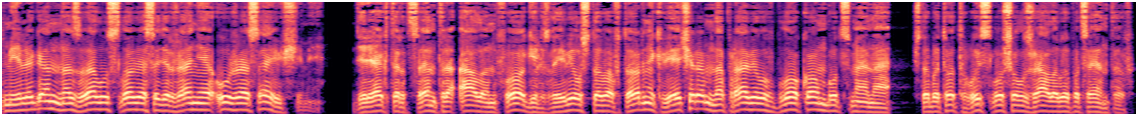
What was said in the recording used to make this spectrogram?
Миллиган назвал условия содержания ужасающими. Директор центра Алан Фогель заявил, что во вторник вечером направил в блок омбудсмена, чтобы тот выслушал жалобы пациентов.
